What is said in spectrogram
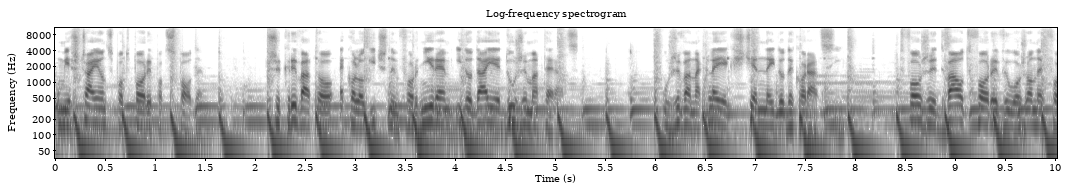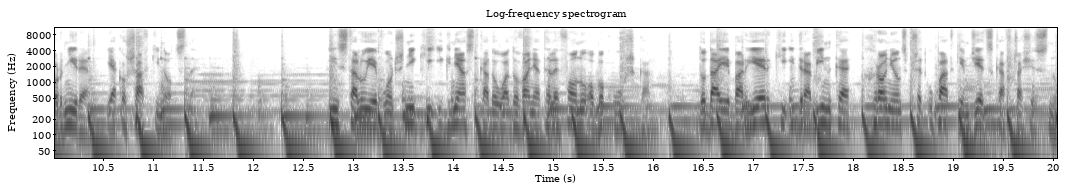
umieszczając podpory pod spodem. Przykrywa to ekologicznym fornirem i dodaje duży materac. Używa naklejek ściennej do dekoracji. Tworzy dwa otwory wyłożone fornirem, jako szafki nocne. Instaluje włączniki i gniazdka do ładowania telefonu obok łóżka. Dodaje barierki i drabinkę, chroniąc przed upadkiem dziecka w czasie snu.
